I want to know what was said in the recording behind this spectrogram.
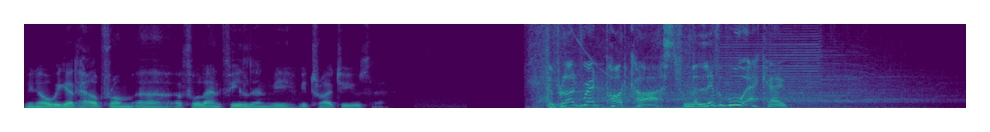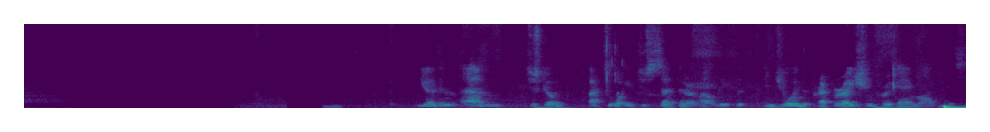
we know we get help from uh, a full Anfield, and we we try to use that. The Blood Red Podcast from the Liverpool Echo. Yeah, um, just going back to what you just said there about the, the, enjoying the preparation for a game like this.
